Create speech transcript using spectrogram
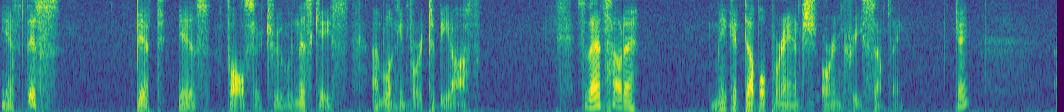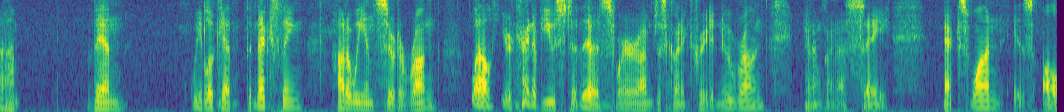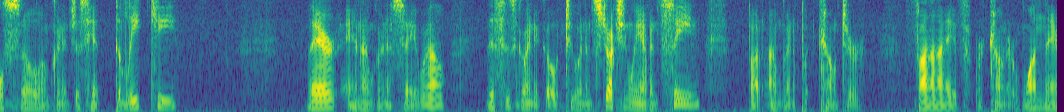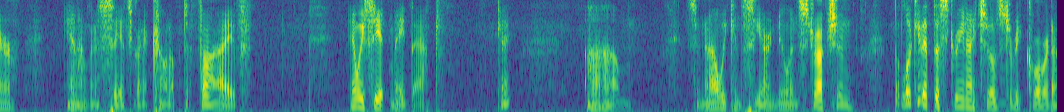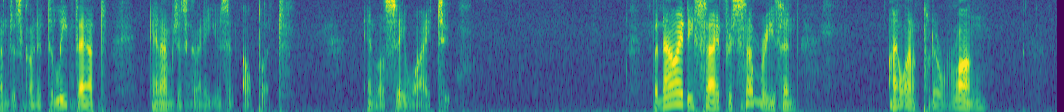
if this bit is false or true. In this case, I'm looking for it to be off. So that's how to make a double branch or increase something. Okay. Um, then we look at the next thing, how do we insert a rung? Well, you're kind of used to this, where I'm just going to create a new rung, and I'm going to say x1 is also, I'm going to just hit delete key there, and I'm going to say, well, this is going to go to an instruction we haven't seen, but I'm going to put counter 5 or counter 1 there, and I'm going to say it's going to count up to 5. And we see it made that. Okay. Um, so now we can see our new instruction. But looking at the screen I chose to record, I'm just going to delete that and I'm just going to use an output. And we'll say Y2. But now I decide for some reason I want to put a rung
